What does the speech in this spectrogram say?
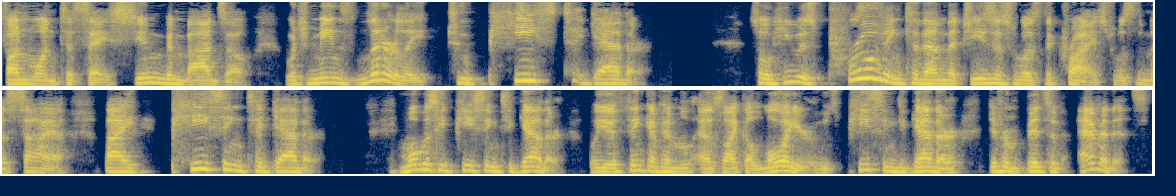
fun one to say, symbibazo, which means literally to piece together. So he was proving to them that Jesus was the Christ, was the Messiah, by piecing together. And what was he piecing together? Well, you think of him as like a lawyer who's piecing together different bits of evidence.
